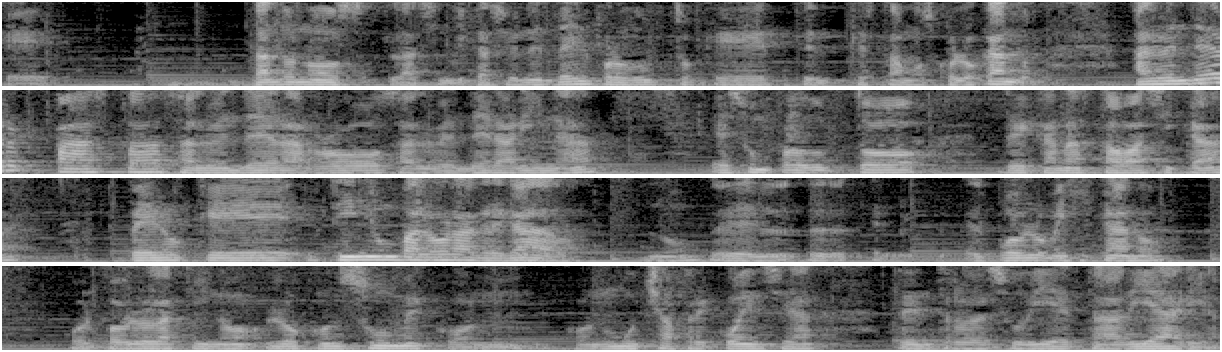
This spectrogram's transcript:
eh, dándonos las indicaciones del producto que, que estamos colocando. Al vender pastas, al vender arroz, al vender harina, es un producto de canasta básica pero que tiene un valor agregado. El, pueblo mexicano o el pueblo latino lo consume con, mucha frecuencia dentro de su dieta diaria.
